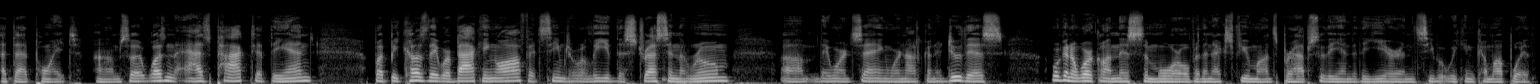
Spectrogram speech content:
at that point. Um, so it wasn't as packed at the end. But because they were backing off, it seemed to relieve the stress in the room. Um, they weren't saying, we're not going to do this. We're going to work on this some more over the next few months, perhaps through the end of the year, and see what we can come up with.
